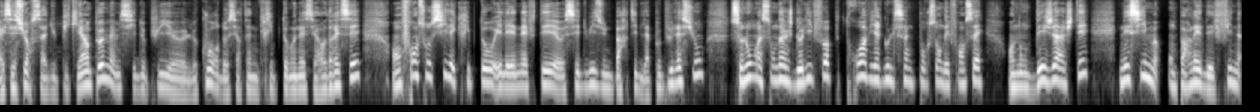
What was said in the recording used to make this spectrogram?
Et c'est sûr, ça a dû piquer un peu, même si depuis euh, le cours de certaines crypto-monnaies s'est redressé. En France aussi, les cryptos et les NFT euh, séduisent une partie de la population. Selon un sondage de l'IFOP, 3,5% des Français en ont déjà acheté. Nessim, on parlait des fines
